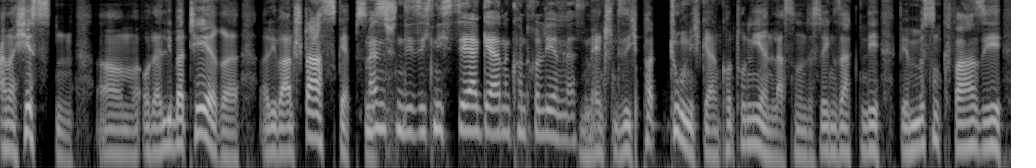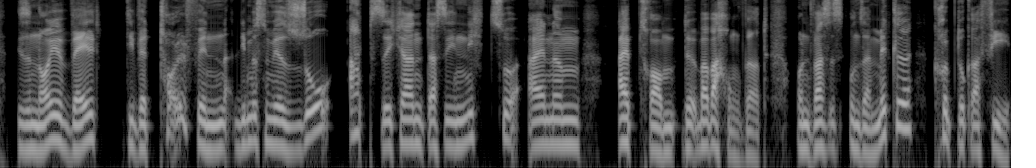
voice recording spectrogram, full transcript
Anarchisten ähm, oder Libertäre, die waren Staatsskepsis. Menschen, die sich nicht sehr gerne kontrollieren lassen. Menschen, die sich partout nicht gerne kontrollieren lassen. Und deswegen sagten die, wir müssen quasi diese neue Welt die wir toll finden, die müssen wir so absichern, dass sie nicht zu einem Albtraum der Überwachung wird. Und was ist unser Mittel? Kryptographie.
